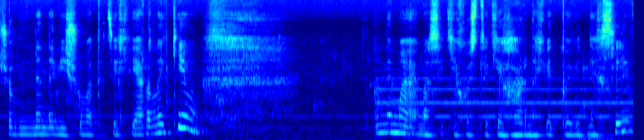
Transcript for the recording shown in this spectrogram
щоб не навішувати цих ярликів? Немає у нас якихось таких гарних відповідних слів.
